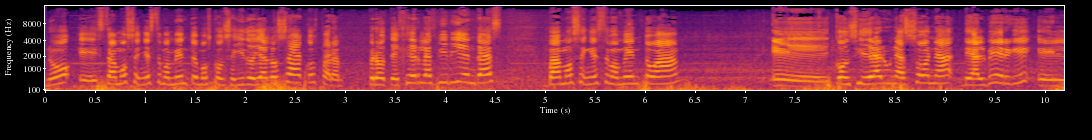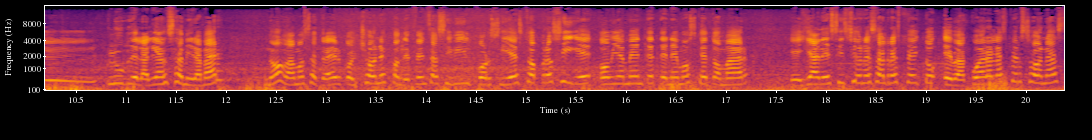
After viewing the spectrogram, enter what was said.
¿no? Eh, estamos en este momento, hemos conseguido ya los sacos para proteger las viviendas. Vamos en este momento a eh, considerar una zona de albergue, el Club de la Alianza Miramar, ¿no? Vamos a traer colchones con defensa civil por si esto prosigue, obviamente tenemos que tomar eh, ya decisiones al respecto, evacuar a las personas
